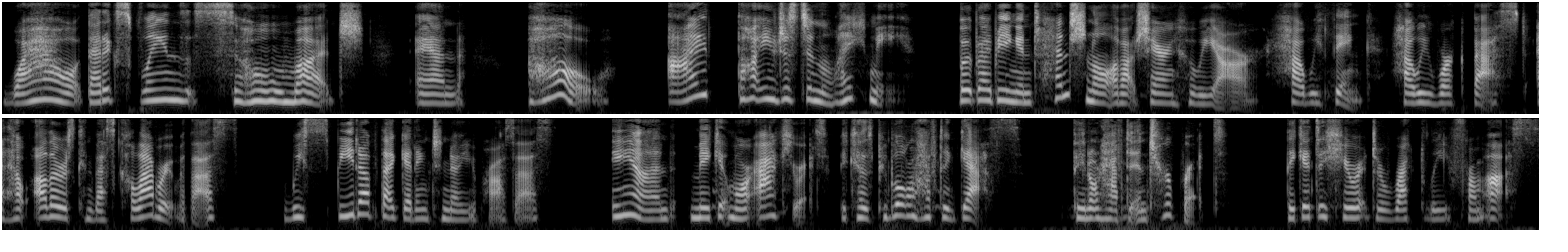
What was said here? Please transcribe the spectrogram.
wow, that explains so much. And, oh, I thought you just didn't like me. But by being intentional about sharing who we are, how we think, how we work best, and how others can best collaborate with us, we speed up that getting to know you process and make it more accurate because people don't have to guess. They don't have to interpret. They get to hear it directly from us.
